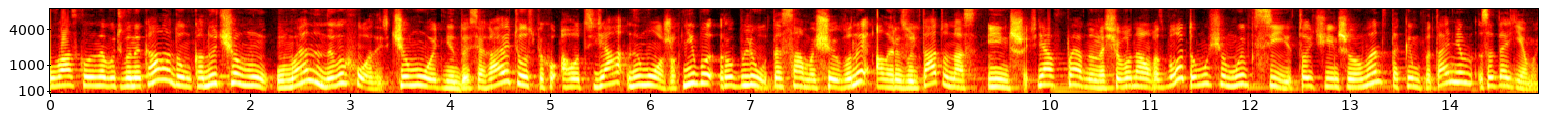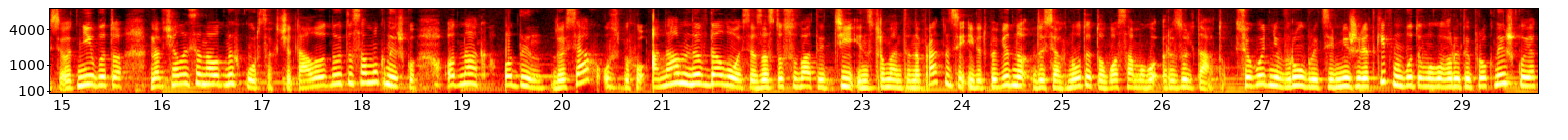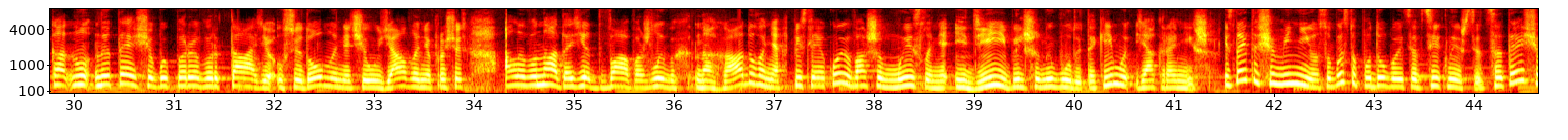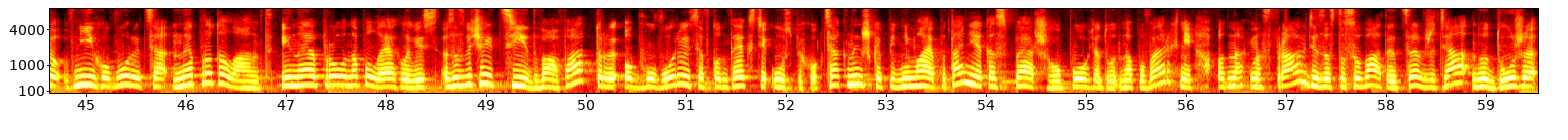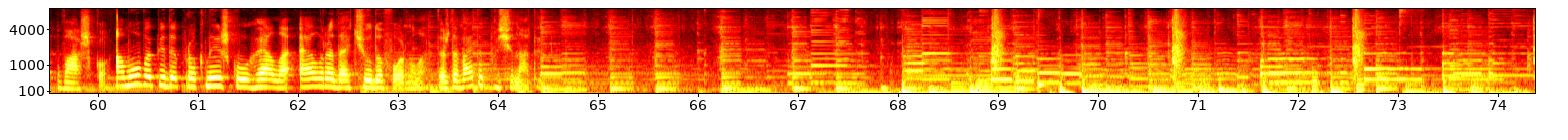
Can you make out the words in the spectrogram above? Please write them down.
У вас коли-небудь виникала думка, ну чому у мене не виходить? Чому одні досягають успіху, а от я не можу? Ніби роблю те саме, що й вони, але результат у нас інший. Я впевнена, що вона у вас була, тому що ми всі той чи інший момент таким питанням задаємося. От нібито навчалися на одних курсах, читали одну і ту саму книжку. Однак один досяг успіху, а нам не вдалося застосувати ті інструменти на практиці і відповідно досягнути того самого результату. Сьогодні в рубриці між рядків ми будемо говорити про книжку, яка ну не те, щоб перевертає усвідомлення чи уявлення про щось, але вона дає два важливих нагадування, після якої ваше мислення і дії більше не будуть такими, як раніше. І знаєте, що мені особисто подобається в цій книжці? Це те, що в ній говориться не про талант і не про наполегливість. Зазвичай ці два фактори обговорюються в контексті успіху. Ця книжка піднімає питання, яке з першого погляду на поверхні, однак насправді застосувати це в життя ну дуже важко. А мова піде про книжку Гела Елреда Чудо формула. Тож давайте починати.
